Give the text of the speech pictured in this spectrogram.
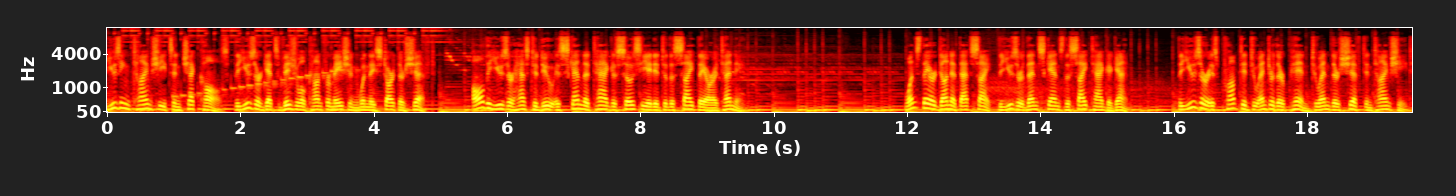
Using timesheets and check calls, the user gets visual confirmation when they start their shift. All the user has to do is scan the tag associated to the site they are attending. Once they are done at that site, the user then scans the site tag again. The user is prompted to enter their PIN to end their shift and timesheet.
